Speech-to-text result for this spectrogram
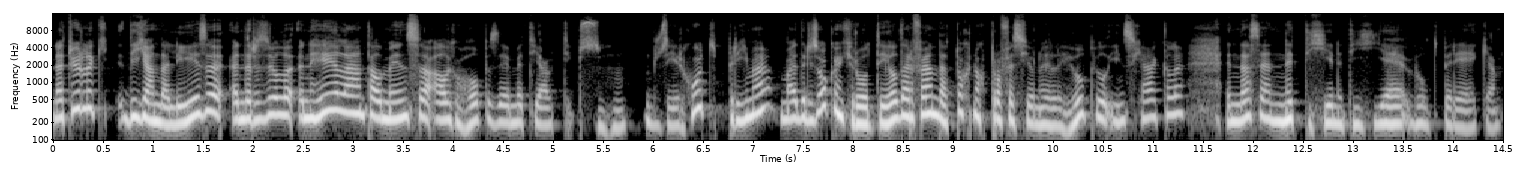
natuurlijk, die gaan dat lezen en er zullen een heel aantal mensen al geholpen zijn met jouw tips. Zeer goed, prima. Maar er is ook een groot deel daarvan dat toch nog professionele hulp wil inschakelen. En dat zijn net diegenen die jij wilt bereiken.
